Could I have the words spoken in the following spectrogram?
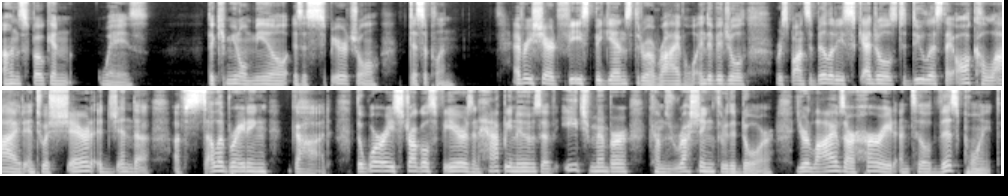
unspoken ways. The communal meal is a spiritual discipline. Every shared feast begins through arrival. Individual responsibilities, schedules, to do lists, they all collide into a shared agenda of celebrating God. The worries, struggles, fears, and happy news of each member comes rushing through the door. Your lives are hurried until this point,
